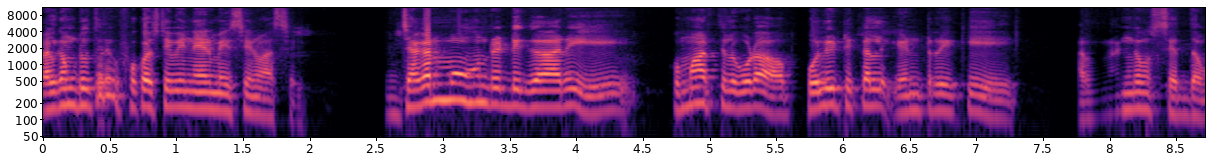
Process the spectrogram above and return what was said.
Welcome to Telugu focus TV. నేను మీ శ్రీనివాస్. జగన్మోహన్ రెడ్డి గారి కుమార్తెలు కూడా పొలిటికల్ ఎంట్రీకి రంగం సిద్ధం.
